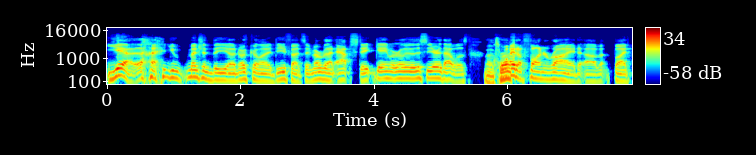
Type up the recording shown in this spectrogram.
Yeah, you mentioned the uh, North Carolina defense. I remember that App State game earlier this year. That was That's quite right. a fun ride. Um, but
